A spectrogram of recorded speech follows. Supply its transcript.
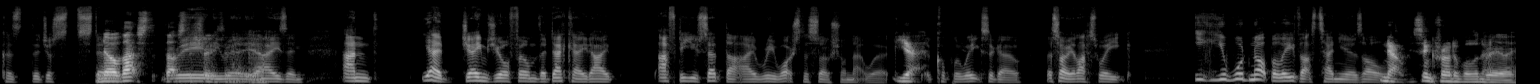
because they're just still No, that's that's really, the truth. isn't it? really yeah. amazing. And yeah, James, your film the decade, I after you said that, I rewatched The Social Network Yeah. a couple of weeks ago. Uh, Sorry, last week. You, you would not believe that's 10 years old. No, it's incredible, isn't it? Really.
